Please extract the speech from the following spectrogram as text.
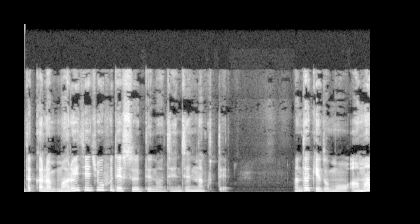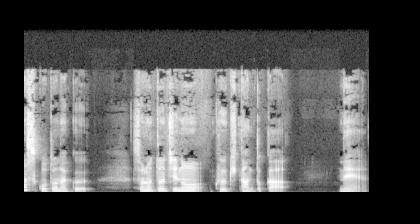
だから、丸一日オフですっていうのは全然なくて。だけども、余すことなく、その土地の空気感とか、ね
